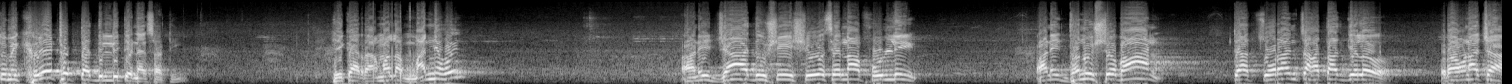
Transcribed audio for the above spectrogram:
तुम्ही खिळे ठोकता दिल्लीत येण्यासाठी. हे काय रामाला मान्य होईल? आणि ज्या दिवशी शिवसेना फोडली आणि धनुष्यबाण त्या चोरांच्या हातात गेलं रावणाच्या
